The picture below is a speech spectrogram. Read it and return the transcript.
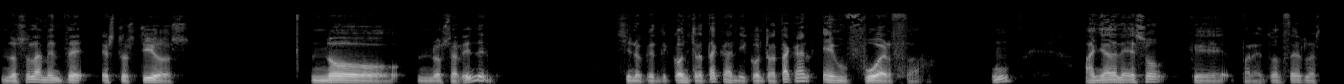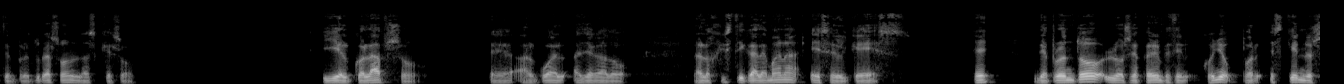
no solamente estos tíos no, no se rinden, sino que contraatacan y contraatacan en fuerza. ¿Mm? Añádele eso que para entonces las temperaturas son las que son. Y el colapso eh, al cual ha llegado la logística alemana es el que es. ¿eh? De pronto los españoles dicen, coño, por, es que nos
